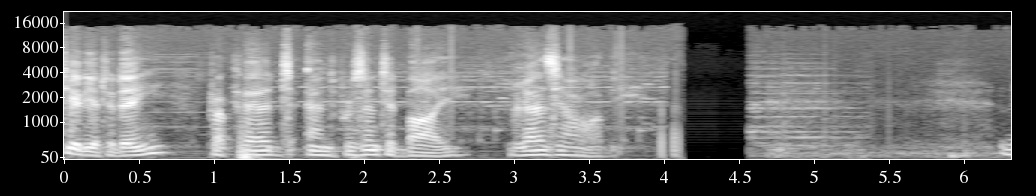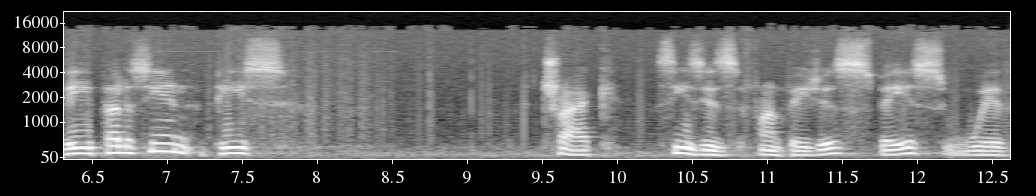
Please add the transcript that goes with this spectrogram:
Syria Today, prepared and presented by Ghazi Arabi. The Palestinian peace track seizes front pages space with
